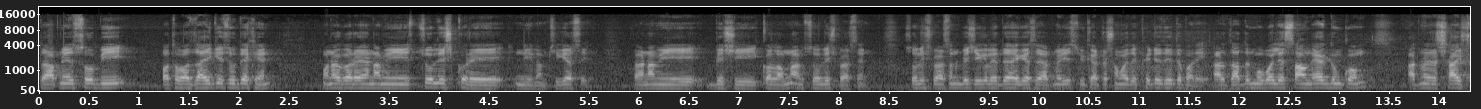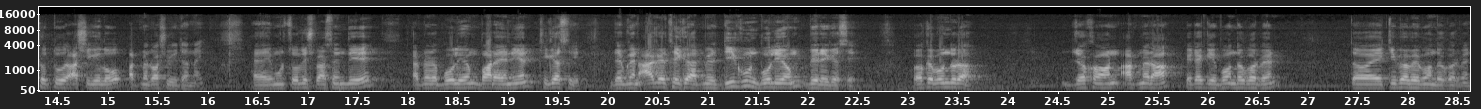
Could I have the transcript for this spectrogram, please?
তো আপনি ছবি অথবা যাই কিছু দেখেন, মনে করেন আমি চল্লিশ করে নিলাম, ঠিক আছে? কারণ আমি বেশি করলাম না, আমি চল্লিশ পার্সেন্ট চল্লিশ পার্সেন্ট বেশি গেলে দেখা গেছে আপনার স্পিকারটা সময় ফেটে যেতে পারে। আর যাদের মোবাইলের সাউন্ড একদম কম, আপনার ষাট, সত্তর, আশি গেলেও আপনার অসুবিধা নাই। হ্যাঁ এমন চল্লিশ পার্সেন্ট দিয়ে আপনারা ভলিউম বাড়ায় নিন ঠিক আছে? দেখবেন আগে থেকে আপনার দ্বিগুণ ভলিউম বেড়ে গেছে। ওকে বন্ধুরা, যখন আপনারা এটাকে বন্ধ করবেন, তো কীভাবে বন্ধ করবেন?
